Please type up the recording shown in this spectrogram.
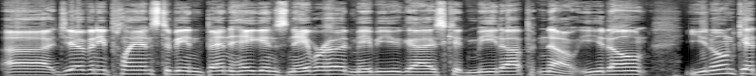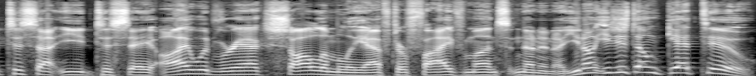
uh, do you have any plans to be in Ben Higgins' neighborhood? Maybe you guys could meet up. No, you don't. You don't get to to say I would react solemnly after five months. No, no, no. You don't. You just don't get to.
